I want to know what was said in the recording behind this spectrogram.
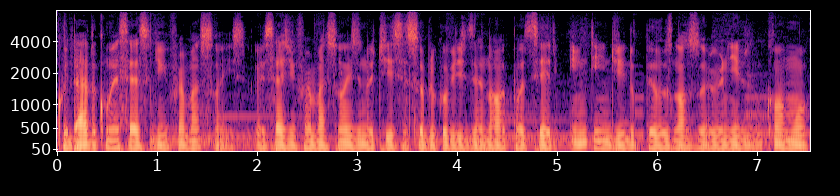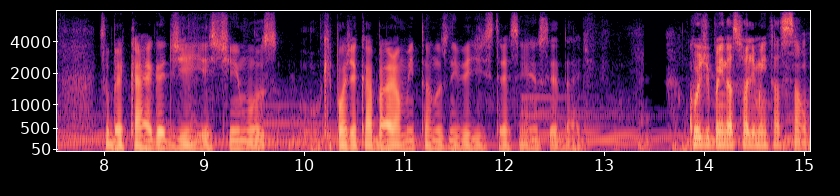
Cuidado com o excesso de informações. O excesso de informações e notícias sobre o Covid-19 pode ser entendido pelos nossos organismos como sobrecarga de estímulos, o que pode acabar aumentando os níveis de estresse e ansiedade. Cuide bem da sua alimentação.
